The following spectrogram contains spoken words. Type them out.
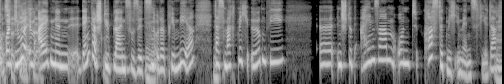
Das und nur ich, im ja. eigenen äh, Denkerstüblein zu sitzen mhm. oder primär, das mhm. macht mich irgendwie äh, ein Stück einsam und kostet mich immens viel. Da, mhm.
